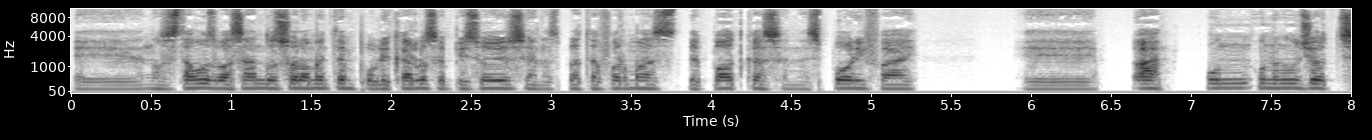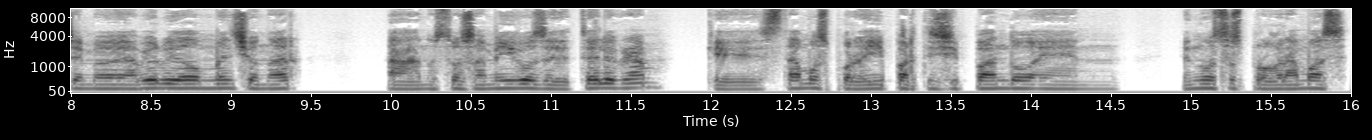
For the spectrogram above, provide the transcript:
Eh, nos estamos basando solamente en publicar los episodios en las plataformas de podcast, en Spotify. Eh, ah, un, anuncio, se me había olvidado mencionar a nuestros amigos de Telegram, que estamos por ahí participando en, nuestros programas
